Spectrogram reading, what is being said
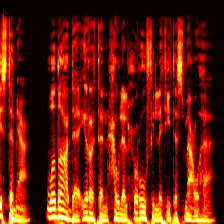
استمع وضع دائرة حول الحروف التي تسمعها.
